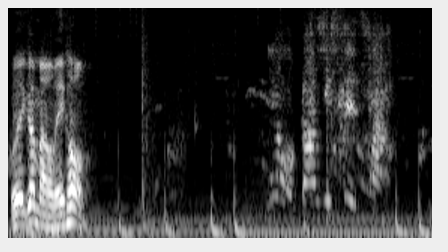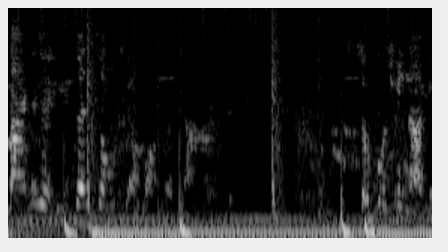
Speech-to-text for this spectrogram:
喂，干嘛？我没空。因为我刚去市场买那个鱼跟忠犬，忘了拿，走过去拿就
